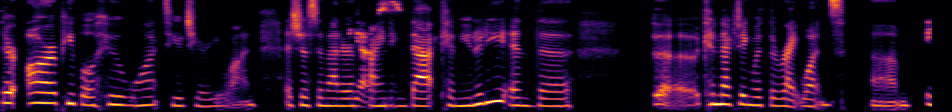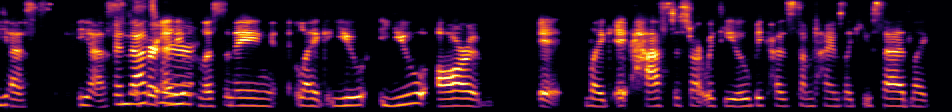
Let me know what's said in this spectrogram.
there are people who want to cheer you on. It's just a matter of yes. finding that community and the uh, connecting with the right ones. Um, yes, yes. And that's for where... anyone listening, like you, you are it. Like it has to start with you because sometimes, like you said, like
